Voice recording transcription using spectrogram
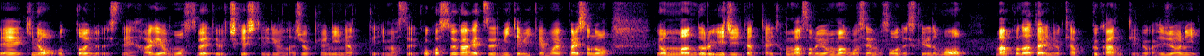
えー、昨日、おとといのですね、上げをもう全て打ち消しているような状況になっています。ここ数ヶ月見てみても、やっぱりその4万ドル維持だったりとか、まあその4万5千もそうですけれども、まあこの辺りのキャップ感っていうのが非常に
